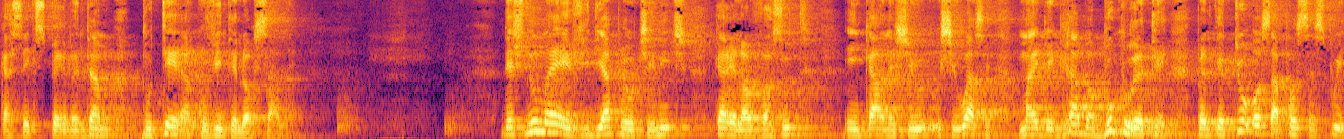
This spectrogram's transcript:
ca să experimentăm puterea cuvintelor sale. Deci nu mai invidia pe ucenici care l-au văzut în carne și, și oase. Mai degrabă bucură-te, pentru că tu o să poți să spui,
